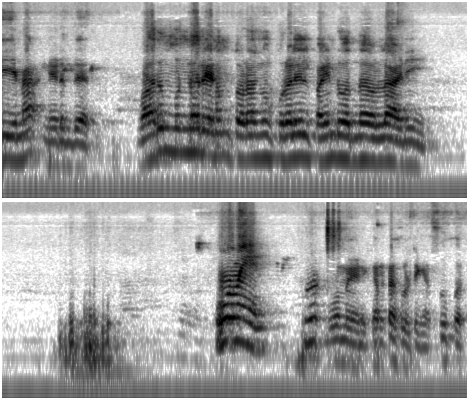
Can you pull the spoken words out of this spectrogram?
ஈனா நெடுந்தேர். வரும் முன்னர் எனும் தொடங்கும் குரலில் பயின்று வந்துள்ள அணி. ஊமேன் ஓமேனி கரெக்டா சொல்லிட்டீங்க. சூப்பர்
